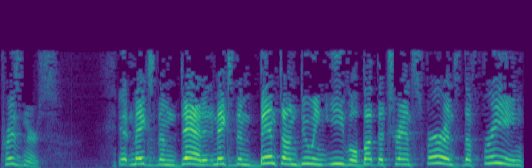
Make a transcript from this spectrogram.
prisoners. It makes them dead. It makes them bent on doing evil. But the transference, the freeing,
